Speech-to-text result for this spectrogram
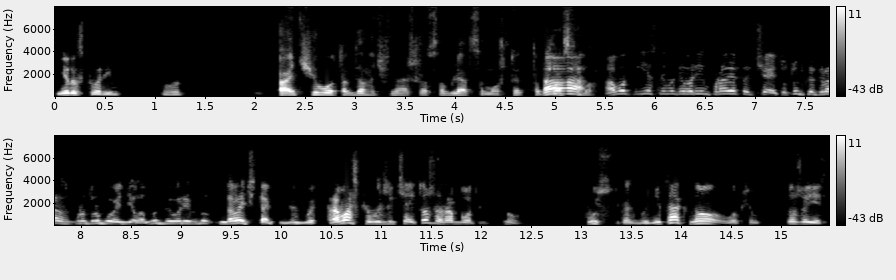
не растворим. Вот. А от чего тогда начинаешь расслабляться? Может, это А, плацебо? а вот если мы говорим про этот чай, то тут как раз про другое дело. Мы говорим, ну, давайте так, как бы, ромашковый же чай тоже работает. Ну, пусть как бы не так, но, в общем, тоже есть.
